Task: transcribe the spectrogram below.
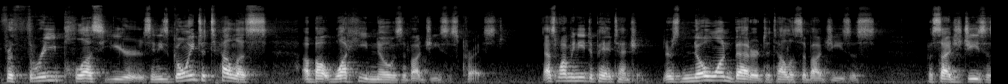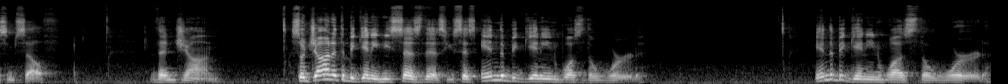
for three plus years, and he's going to tell us about what he knows about Jesus Christ. That's why we need to pay attention. There's no one better to tell us about Jesus besides Jesus himself than John. So, John at the beginning, he says this He says, In the beginning was the Word. In the beginning was the Word.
